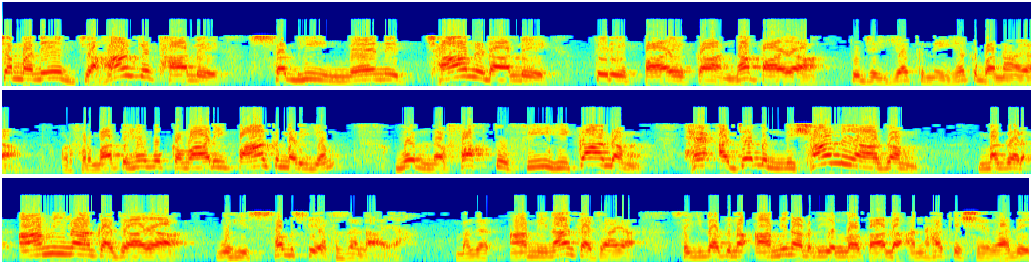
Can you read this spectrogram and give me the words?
چمنے جہاں کے تھالے سبھی میں نے چھان ڈالے، تیرے پائے کا نہ پایا، تجھے یک نے یک بنایا۔ اور فرماتے ہیں، وہ کماری پاک مریم، وہ نفخت فی ہی کالم، ہے عجب نشان اعظم، مگر آمینہ کا جایا، وہی سب سے افضل آیا۔ مگر آمینہ کا جایا۔ سیداتنا آمینہ رضی اللہ تعالی عنہا کے شہزادے،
